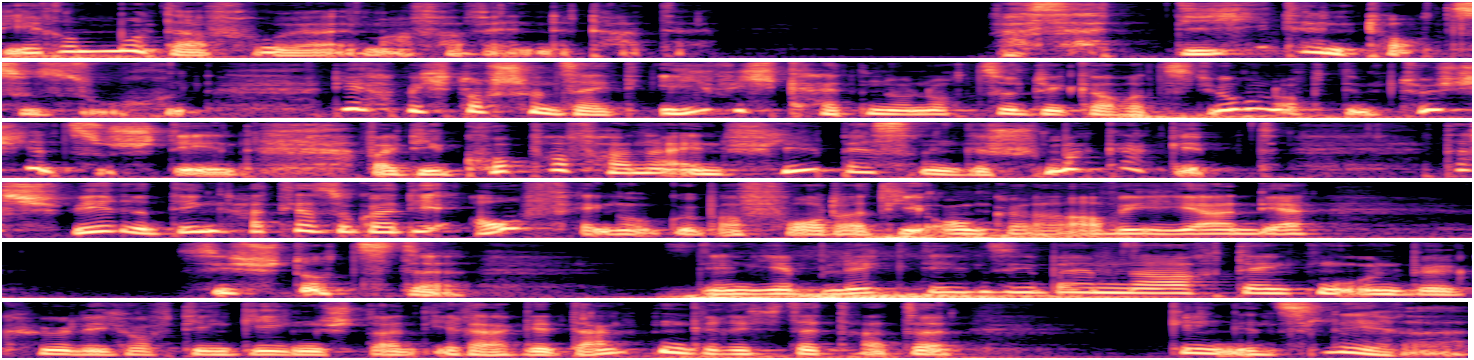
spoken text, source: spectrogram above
die ihre Mutter früher immer verwendet hatte. Was hat die denn dort zu suchen? Die habe ich doch schon seit Ewigkeiten nur noch zur Dekoration auf dem Tischchen zu stehen, weil die Kupferpfanne einen viel besseren Geschmack ergibt. Das schwere Ding hat ja sogar die Aufhängung überfordert, die Onkel Harvey hier an der. Sie stutzte, denn ihr Blick, den sie beim Nachdenken unwillkürlich auf den Gegenstand ihrer Gedanken gerichtet hatte, ging ins Leere.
